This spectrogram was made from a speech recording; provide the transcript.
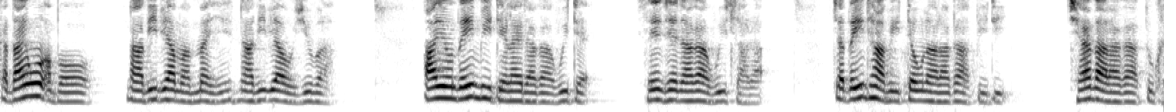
ကတိုင်းဝန်းအပေါ်နှာသီးပြားမှာမှတ်ရင်နှာသီးပြားကိုယူပါအာယုံသိမ့်ပြီးတင်လိုက်တာကဝိတက်ဆင်ကျင်တာကဝိစာရကြက်သိမ်းထပြီးတုံလာတာကပီတိချမ်းသာတာကဒုက္ခ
